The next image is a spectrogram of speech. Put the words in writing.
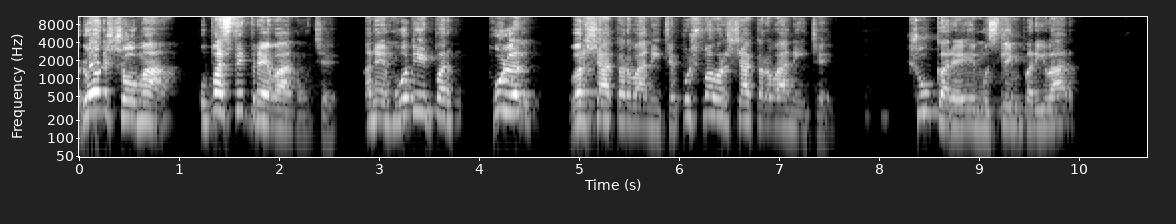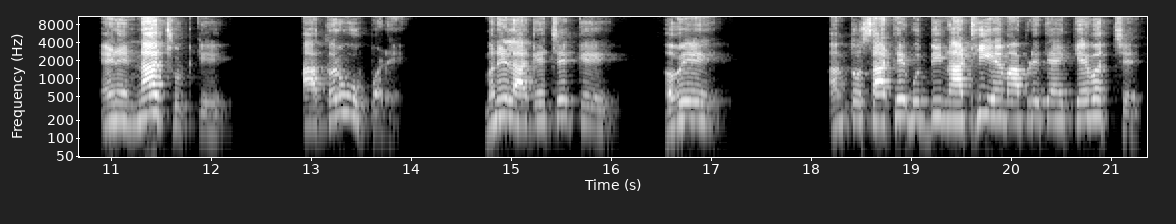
રોડ શોમાં ઉપસ્થિત રહેવાનું છે. અને મોદી પર ફૂલ વર્ષા કરવાની છે, પુષ્પ વર્ષા કરવાની છે. શું કરે એ મુસ્લિમ પરિવાર? એને ના છૂટકે આ કરવું પડે. મને લાગે છે કે હવે આમ તો સાઠે બુદ્ધિ નાઠી એમ આપણે ત્યાં એક કહેવત છે.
